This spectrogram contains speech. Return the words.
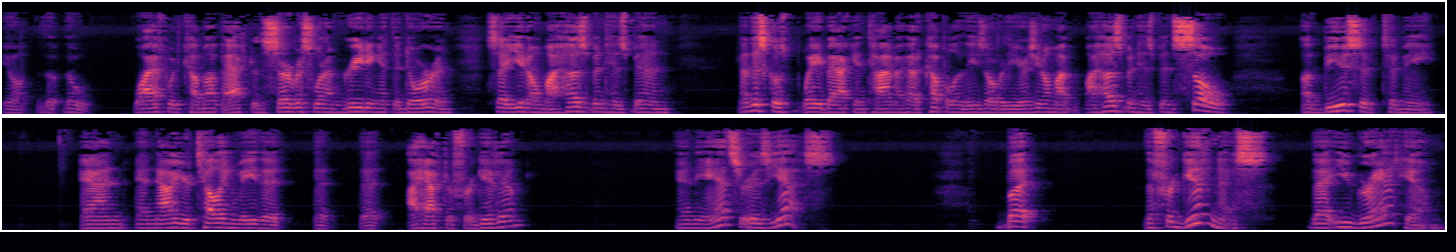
you know, the, the wife would come up after the service when I'm greeting at the door and say, you know, my husband has been, now this goes way back in time. I've had a couple of these over the years. You know, my, my husband has been so abusive to me and, and now you're telling me that, that, that I have to forgive him? And the answer is yes. But the forgiveness that you grant him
